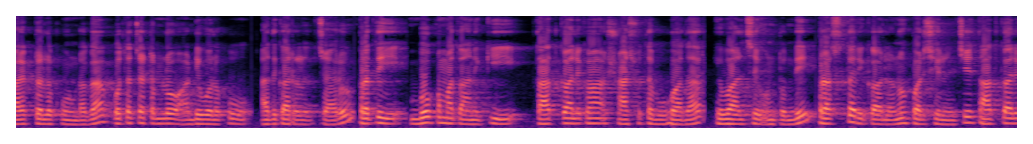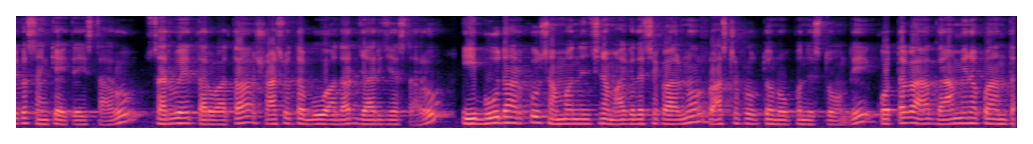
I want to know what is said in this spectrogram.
కలెక్టర్లకు ఉండగా కొత్త చట్టంలో ఆర్డీఓలకు అధికారులు ఇచ్చారు. ప్రతి భూకమతానికి తాత్కాలిక శాశ్వత భూ ఆధార్ ఇవ్వాల్సి ఉంటుంది. ప్రస్తుత రికార్డులను పరిశీలించి తాత్కాలిక సంఖ్య అయితే ఇస్తారు. సర్వే తర్వాత శాశ్వత భూ ఆధార్ జారీ చేస్తారు. ఈ భూధార్కు సంబంధించిన మార్గదర్శకాలను రాష్ట్ర ప్రభుత్వం రూపొందిస్తోంది. కొత్తగా గ్రామీణ ప్రాంత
